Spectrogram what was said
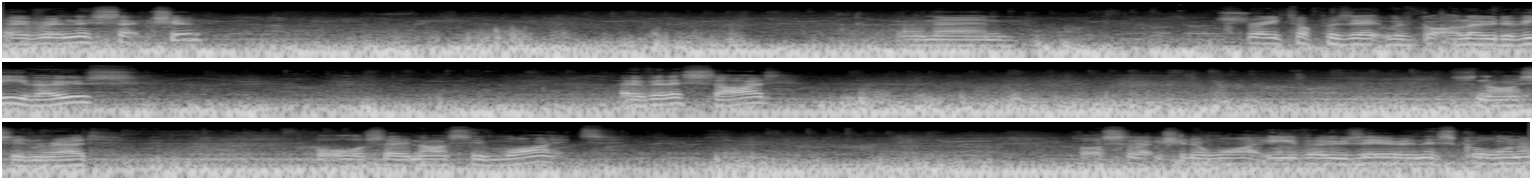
Over in this section. And then straight opposite we've got a load of Evos. Over this side. It's nice in red but also nice in white. Got a selection of white evos here in this corner.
